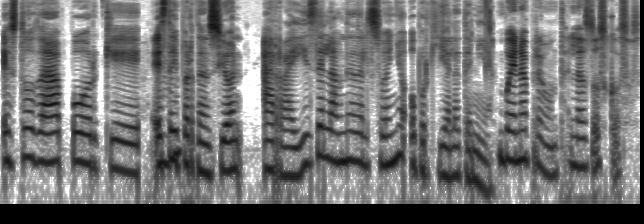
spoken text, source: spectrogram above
esto da porque esta hipertensión a raíz del apnea del sueño o porque ya la tenía? Buena pregunta, las dos cosas.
